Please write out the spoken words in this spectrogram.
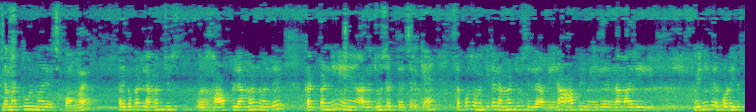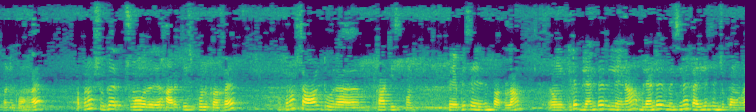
இந்த மாதிரி தூள் மாதிரி வச்சுக்கோங்க. அதுக்கப்புறம் லெமன் ஜூஸ் ஒரு ஹாஃப் லெமன் வந்து கட் பண்ணி அதை ஜூஸ் எடுத்து வச்சுருக்கேன். சப்போஸ் உங்ககிட்ட லெமன் ஜூஸ் இல்லை அப்படின்னா ஆப்பிள் வினிகர் இந்த மாதிரி வினிகர் கூட யூஸ் பண்ணிக்கோங்க. அப்புறம் சுகர் சும்மா ஒரு அரை டீஸ்பூனுக்காக அப்புறம் சால்ட் ஒரு கால் டீஸ்பூன் இப்போ எப்படி செய்யறதுன்னு பார்க்கலாம். உங்ககிட்ட பிளெண்டர் இல்லைன்னா பிளெண்டர் இருந்துச்சுன்னா கையில் செஞ்சுக்கோங்க.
